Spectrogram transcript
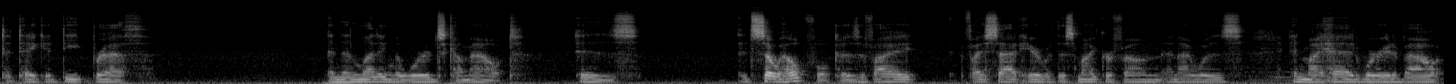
to take a deep breath and then letting the words come out is it's so helpful because if I if I sat here with this microphone and I was in my head worried about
